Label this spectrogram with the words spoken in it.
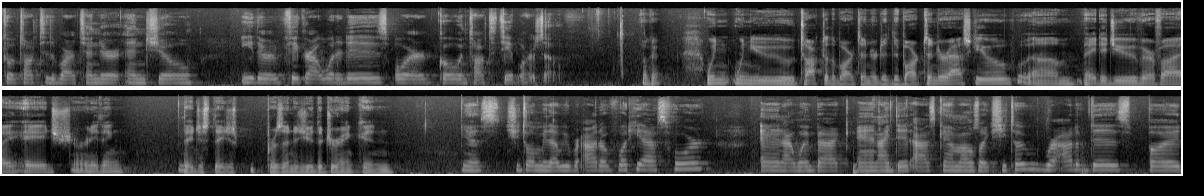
go talk to the bartender, and she'll either figure out what it is or go and talk to the table herself. Okay. When, when you talked to the bartender, did the bartender ask you, um, hey, did you verify age or anything? They just, they just presented you the drink and, Yes, she told me that we were out of what he asked for, and I went back and I did ask him. I was like, "She told me we're out of this, but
